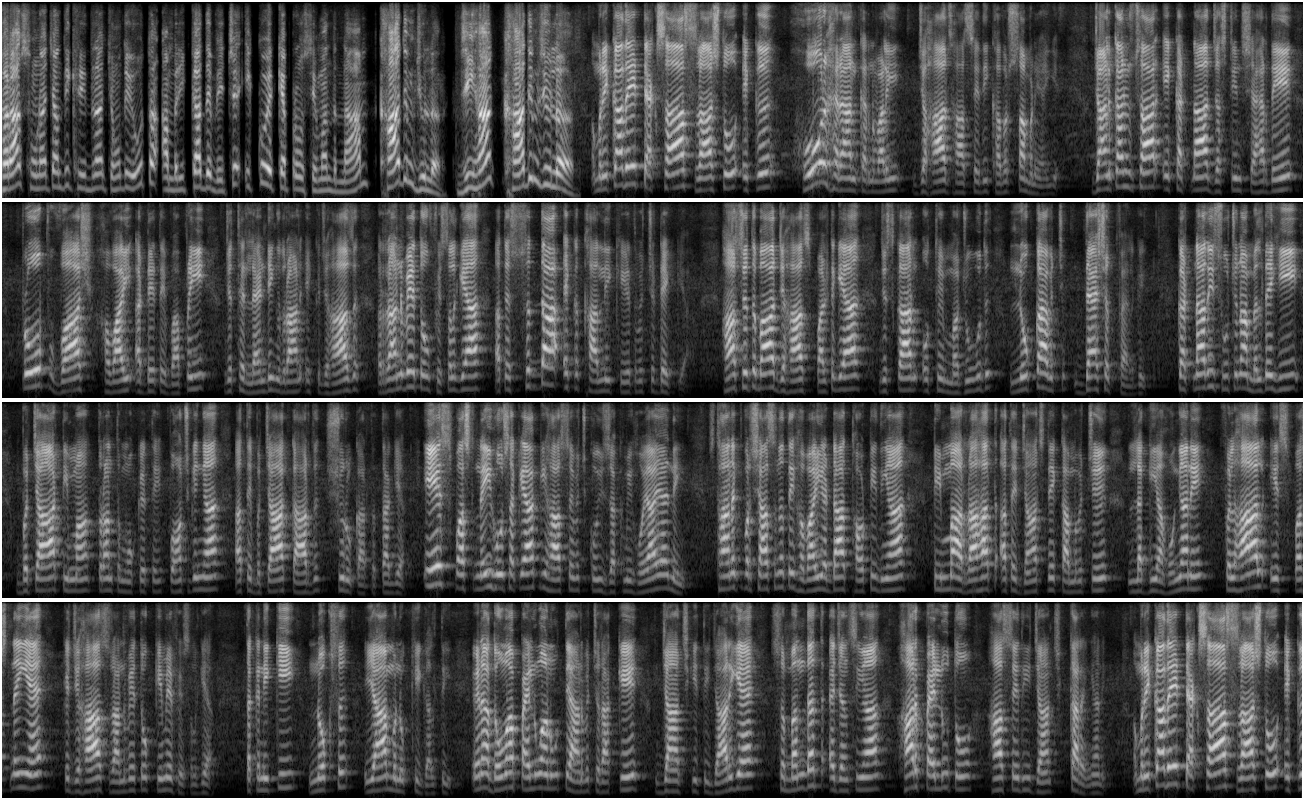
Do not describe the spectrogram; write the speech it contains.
ਖਰਾ ਸੋਨਾ ਚਾਂਦੀ ਖਰੀਦਣਾ ਚਾਹੁੰਦੇ ਹੋ ਤਾਂ ਅਮਰੀਕਾ ਦੇ ਵਿੱਚ ਇੱਕੋ ਇੱਕ ਹੈ ਭਰੋਸੇਮੰਦ ਨਾਮ, ਖਾਦਿਮ ਜੁਐਲਰ। ਜੀ ਹਾਂ, ਖਾਦਿਮ ਜੁਐਲਰ। ਅਮਰੀਕਾ ਦੇ ਟੈਕਸਾਸ ਰਾਜ ਤੋਂ ਇੱਕ ਹੋਰ ਹੈਰਾਨ ਕਰਨ ਵਾਲੀ ਜਹਾਜ਼ ਹਾਦਸੇ ਦੀ ਖਬਰ ਸਾਹਮਣੇ ਆਈ ਹੈ। ਜਾਣਕਾਰੀ ਅਨੁਸਾਰ ਇਹ ਘਟਨਾ ਜਸਟਿਨ ਸ਼ਹਿਰ ਦੇ ਪ੍ਰੋਪ ਵਾਸ਼ ਹਵਾਈ ਅੱਡੇ ਤੇ ਵਾਪਰੀ, ਜਿੱਥੇ ਲੈਂਡਿੰਗ ਦੌਰਾਨ ਇੱਕ ਜਹਾਜ਼ ਰਨਵੇ ਤੋਂ ਫਿਸਲ ਗਿਆ ਅਤੇ ਸਿੱਧਾ ਇੱਕ ਖਾਲੀ ਖੇਤ ਵਿੱਚ ਡਿੱਗ ਗਿਆ। ਹਾਦਸੇ ਤੋਂ ਬਾਅਦ ਜਹਾਜ਼ ਪਲਟ ਗਿਆ, ਜਿਸ ਕਾਰਨ ਉੱਥੇ ਮੌਜੂਦ ਲੋਕਾਂ ਵਿੱਚ ਦਹਿਸ਼ਤ ਫੈਲ ਗਈ। ਘਟਨਾ ਦੀ ਸੂਚਨਾ ਮਿਲਦੇ ਹੀ ਬਚਾਅ ਟੀਮਾਂ ਤੁਰੰਤ ਮੌਕੇ ਤੇ ਪਹੁੰਚ ਗਈਆਂ ਅਤੇ ਬਚਾਅ ਕਾਰਜ ਸ਼ੁਰੂ ਕਰ ਦਿੱਤਾ ਗਿਆ। ਇਹ ਸਪਸ਼ਟ ਨਹੀਂ ਹੋ ਸਕਿਆ ਕਿ ਹਾਦਸੇ ਵਿੱਚ ਕੋਈ ਜ਼ਖਮੀ ਹੋਇਆ ਜਾਂ ਨਹੀਂ। ਸਥਾਨਕ ਪ੍ਰਸ਼ਾਸਨ ਅਤੇ ਹਵਾਈ ਅੱਡਾ ਅਥਾਰਟੀ ਦੀਆਂ ਟੀਮਾਂ ਰਾਹਤ ਅਤੇ ਜਾਂਚ ਦੇ ਕੰਮ ਵਿੱਚ ਲੱਗੀਆਂ ਹੋਈਆਂ ਨੇ। ਫਿਲਹਾਲ ਇਹ ਸਪਸ਼ਟ ਨਹੀਂ ਹੈ ਕਿ ਜਹਾਜ਼ ਰਨਵੇ ਤੋਂ ਕਿਵੇਂ ਫਿਸਲ ਗਿਆ। ਤਕਨੀਕੀ ਨੁਕਸ ਜਾਂ ਮਨੁੱਖੀ ਗਲਤੀ। ਇਹਨਾਂ ਦੋਵਾਂ ਪਹਿਲੂਆਂ ਨੂੰ ਧਿਆਨ ਵਿੱਚ ਰੱਖ ਕੇ ਜਾਂਚ ਕੀਤੀ ਜਾ ਰਹੀ ਹੈ। ਸੰਬੰਧਿਤ ਏਜੰਸੀਆਂ ਹਰ ਪਹਿਲੂ ਤੋਂ ਹਾਦਸੇ ਦੀ ਜਾਂਚ ਕਰ ਰਹੀਆਂ ਨੇ। ਅਮਰੀਕਾ ਦੇ ਟੈਕਸਾਸ ਰਾਜ ਤੋਂ ਇੱਕ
